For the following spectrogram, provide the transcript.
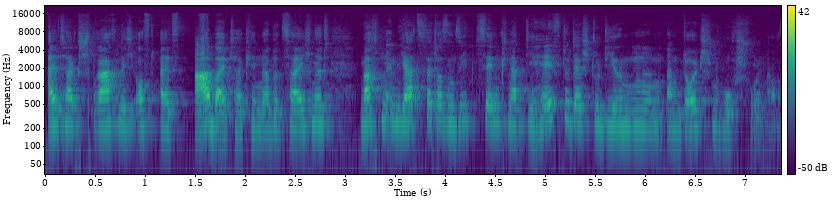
alltagssprachlich oft als Arbeiterkinder bezeichnet, machten im Jahr 2017 knapp die Hälfte der Studierenden an deutschen Hochschulen aus.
